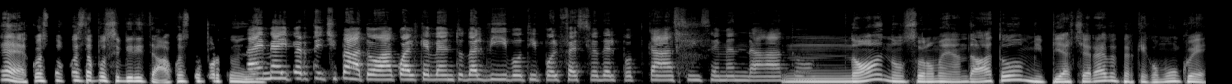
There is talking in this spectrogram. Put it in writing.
eh, questo, questa possibilità, questa opportunità. Hai mai partecipato a qualche evento dal vivo, tipo il Festival del Podcasting? Sei mai andato? Mm, no, non sono mai andato. Mi piacerebbe perché comunque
